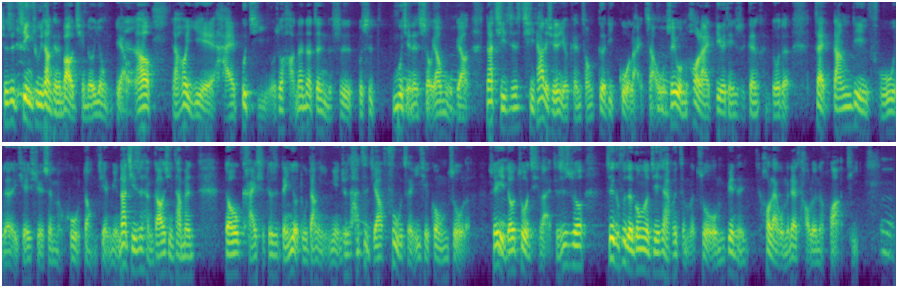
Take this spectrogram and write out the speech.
就是进出上可能把我钱都用掉，嗯。然后然后也还不急。我说好，那那真的是不是目前的首要目标？那其实其他的学生有可能从各地过来找我，嗯所以我们后来第二天就是跟很多的在当地服务的一些学生们互动见面。那其实很高兴，他们都开始就是等于有独当一面，就是他自己要负责一些工作了。所以都做起来，只是说这个负责工作接下来会怎么做，我们变成后来我们在讨论的话题。嗯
